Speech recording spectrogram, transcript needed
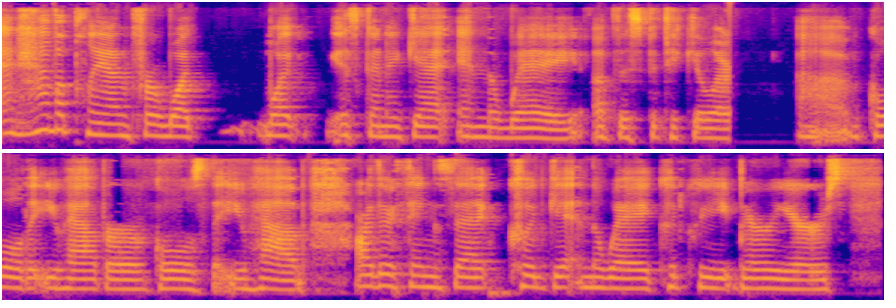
and have a plan for what, what is going to get in the way of this particular uh, goal that you have or goals that you have? Are there things that could get in the way, could create barriers?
